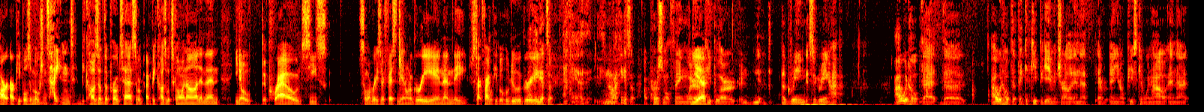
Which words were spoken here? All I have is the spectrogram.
are, are people's emotions heightened because of the protest or because of what's going on? And then, you know, the crowd sees someone raise their fist and they don't agree, and then they start fighting with people who do agree. I think it's a. I think you know. I think it's a, a personal thing where Yeah. people are agreeing, disagreeing. I I would hope that the I would hope that they could keep the game in Charlotte and that ev- and, you know peace can win out and that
